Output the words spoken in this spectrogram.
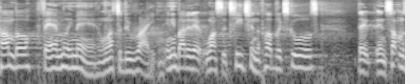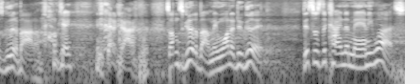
humble family man wants to do right. Anybody that wants to teach in the public schools, They, and something's good about him, okay? something's good about him. They want to do good. This was the kind of man he was.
